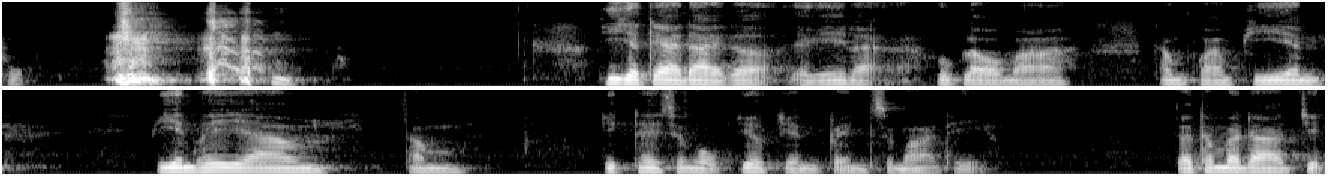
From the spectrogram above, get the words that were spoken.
ทุกข์ที่จะแก้ได้ก็อย่างนี้แหละ พวกเรามาทำความเพียร เพียรพยายามทำ จิตให้สงบเยือกเย็นเป็นสมาธิ แต่ธรรมดาจิต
